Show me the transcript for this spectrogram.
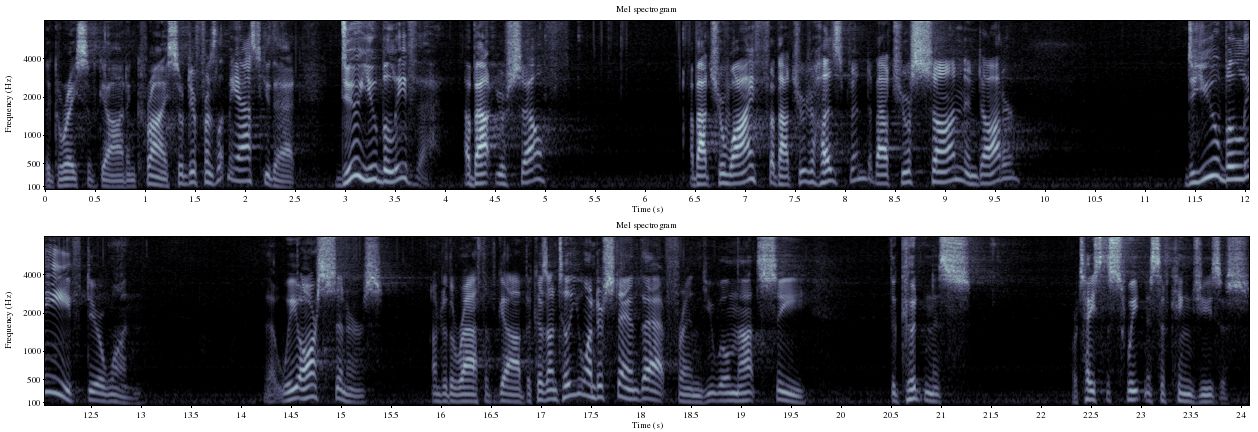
the grace of God in Christ. So, dear friends, let me ask you that. Do you believe that about yourself, about your wife, about your husband, about your son and daughter? Do you believe, dear one, that we are sinners under the wrath of God? Because until you understand that, friend, you will not see the goodness or taste the sweetness of King Jesus.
